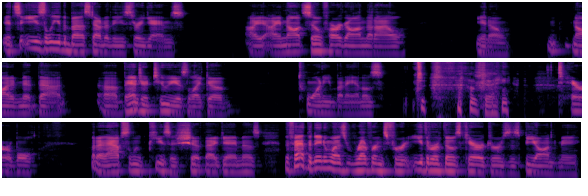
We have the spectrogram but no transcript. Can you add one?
It's easily the best out of these three games. I I'm not so far gone that I'll, you know, not admit that. Uh, Banjo Tooie is like a twenty bananas. okay. Terrible. What an absolute piece of shit that game is. The fact that anyone has reverence for either of those characters is beyond me.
